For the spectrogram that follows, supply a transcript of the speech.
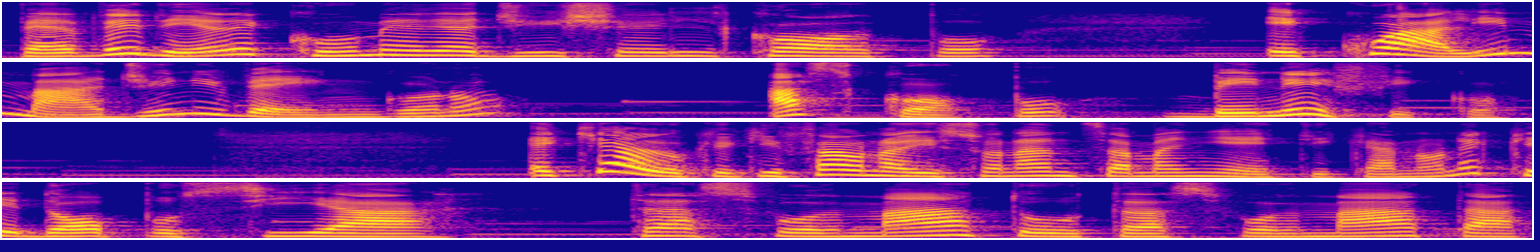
per vedere come reagisce il corpo e quali immagini vengono a scopo benefico. È chiaro che chi fa una risonanza magnetica non è che dopo sia trasformato o trasformata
